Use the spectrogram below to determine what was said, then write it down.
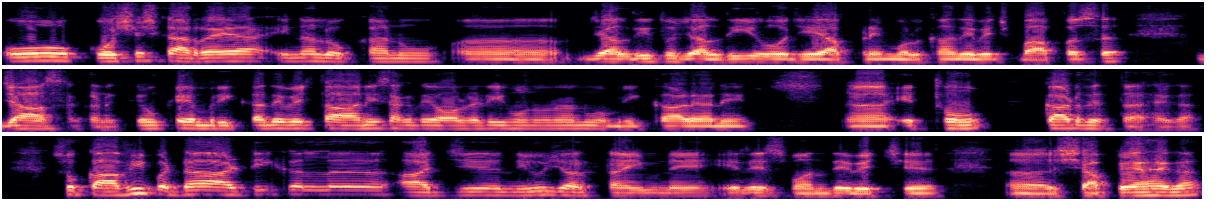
ਉਹ ਕੋਸ਼ਿਸ਼ ਕਰ ਰਹੇ ਆ ਇਹਨਾਂ ਲੋਕਾਂ ਨੂੰ, ਅਹ, ਜਲਦੀ ਤੋਂ ਜਲਦੀ ਉਹ ਜੇ ਆਪਣੇ ਮੁਲਕਾਂ ਦੇ ਵਿੱਚ ਵਾਪਸ ਜਾ ਸਕਣ, ਕਿਉਂਕਿ ਅਮਰੀਕਾ ਦੇ ਵਿੱਚ ਤਾਂ ਆ ਨਹੀਂ ਸਕਦੇ ਆਲਰੇਡੀ ਹੁਣ ਉਹਨਾਂ ਨੂੰ ਅਮਰੀਕਾ ਵਾਲਿਆਂ ਨੇ, ਅਹ, ਇੱਥੋਂ ਕੱਢ ਦਿੱਤਾ ਹੈਗਾ। ਸੋ ਕਾਫੀ ਵੱਡਾ ਆਰਟੀਕਲ ਅੱਜ ਨਿਊਯਾਰਕ ਟਾਈਮ ਨੇ ਇਹਦੇ ਸੰਬੰਧ ਦੇ ਵਿੱਚ ਛਾਪਿਆ ਹੈਗਾ।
